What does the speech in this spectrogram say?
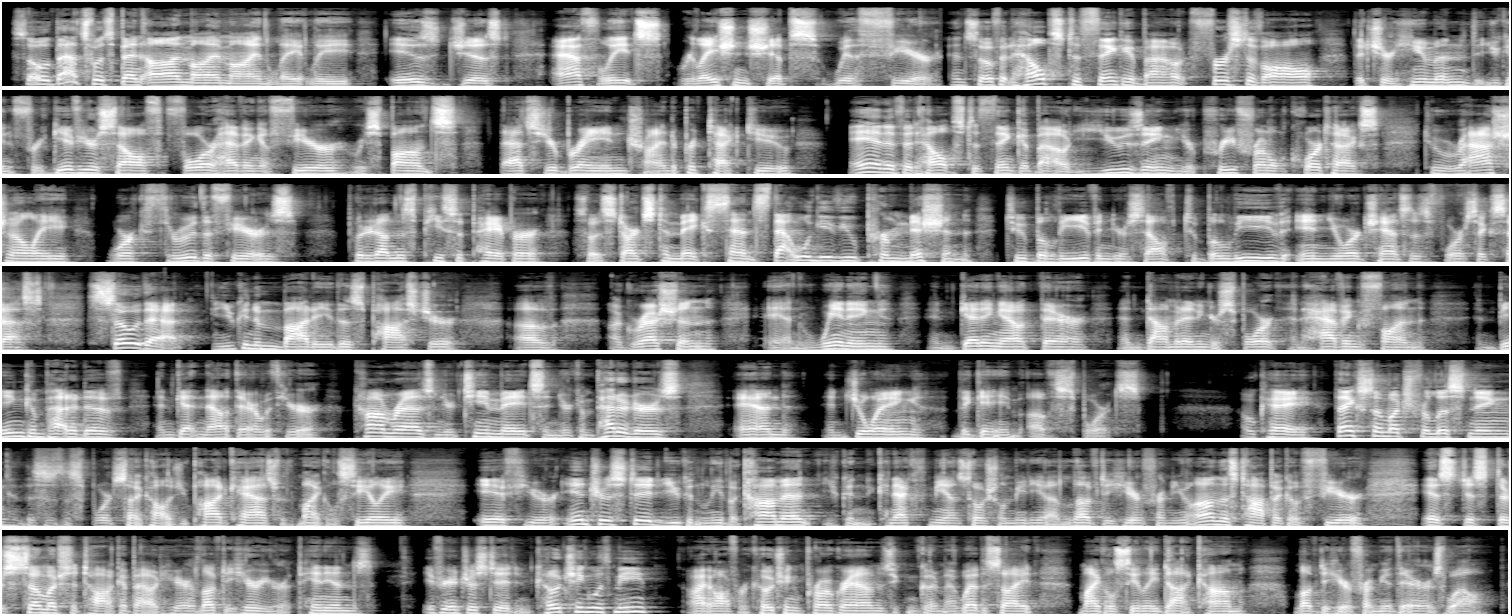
So that's what's been on my mind lately is just athletes' relationships with fear. And so if it helps to think about, first of all, that you're human, that you can forgive yourself for having a fear response, that's your brain trying to protect you. And if it helps to think about using your prefrontal cortex to rationally work through the fears, put it on this piece of paper so it starts to make sense. That will give you permission to believe in yourself, to believe in your chances for success, so that you can embody this posture of aggression and winning and getting out there and dominating your sport and having fun and being competitive and getting out there with your comrades and your teammates and your competitors and enjoying the game of sports. Okay, thanks so much for listening. This is the Sports Psychology Podcast with Michael Ceely. If you're interested, you can leave a comment. You can connect with me on social media. I'd love to hear from you on this topic of fear. It's just, there's so much to talk about here. I'd love to hear your opinions. If you're interested in coaching with me, I offer coaching programs. You can go to my website, michaelceely.com. Love to hear from you there as well.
